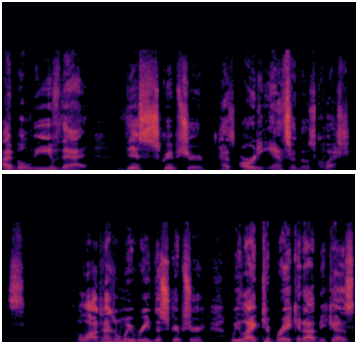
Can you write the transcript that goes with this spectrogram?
I believe that this scripture has already answered those questions. A lot of times when we read the scripture, we like to break it up because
